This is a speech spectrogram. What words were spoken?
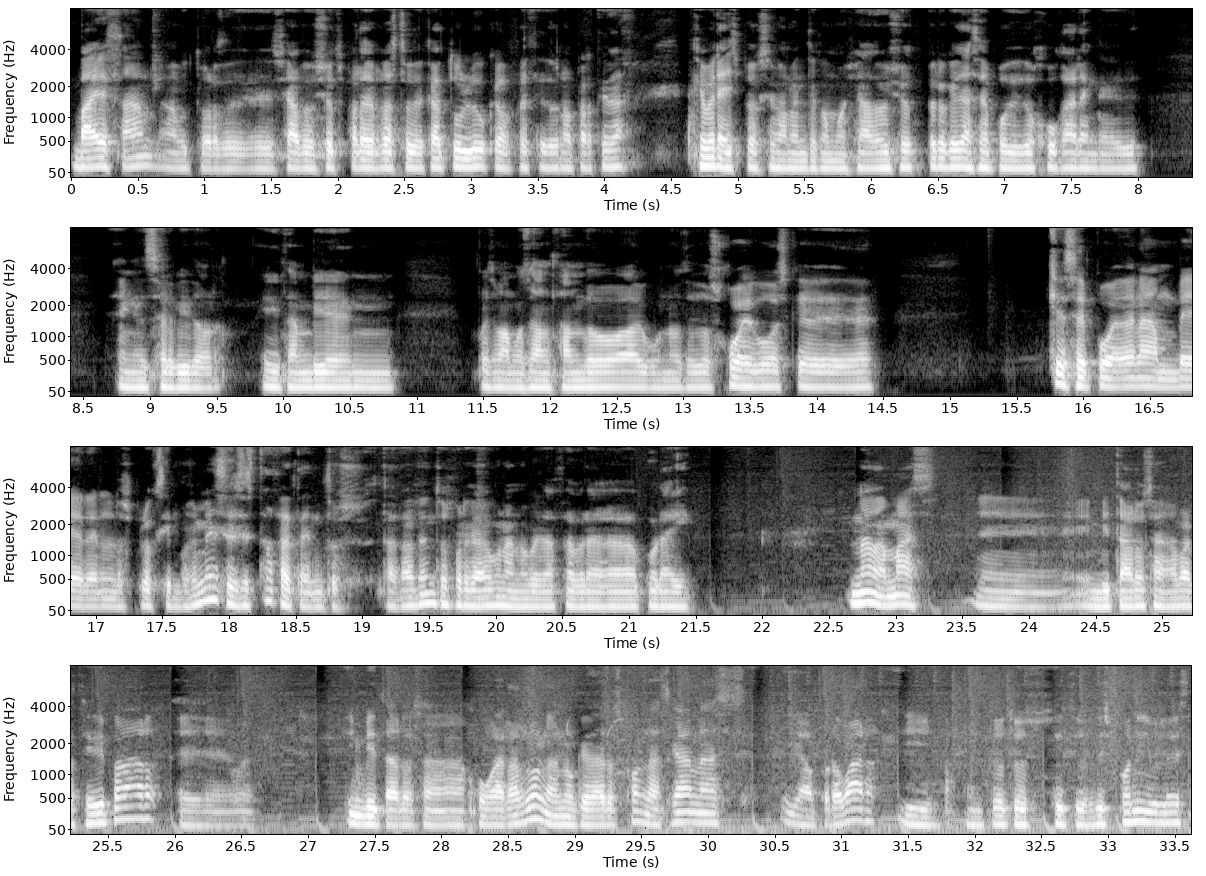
Baeza, autor de Shadow Shots para el rastro de Cthulhu, que ha ofrecido una partida que veréis próximamente como Shadow Shot, pero que ya se ha podido jugar en el, en el servidor. Y también pues vamos lanzando algunos de los juegos que, que se podrán ver en los próximos meses. Estad atentos, estad atentos porque alguna novedad habrá por ahí. Nada más, eh, invitaros a participar, eh, invitaros a jugar a rol, a no quedaros con las ganas y a probar. Y entre otros sitios disponibles,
